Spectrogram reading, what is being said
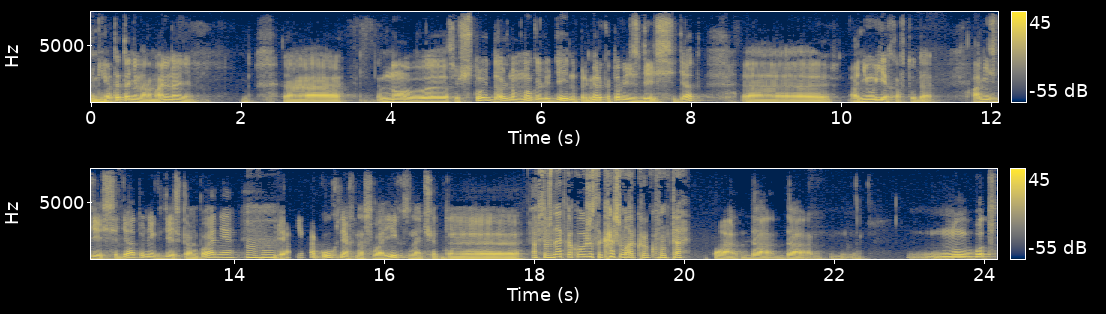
Нет, это не нормально. А, но э, существует довольно много людей, например, которые здесь сидят, а не уехав туда. Они здесь сидят, у них здесь компания, угу. и они на кухнях, на своих, значит... Э... Обсуждают, какой ужас и кошмар кругом-то. Да, да, да. Ну, вот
